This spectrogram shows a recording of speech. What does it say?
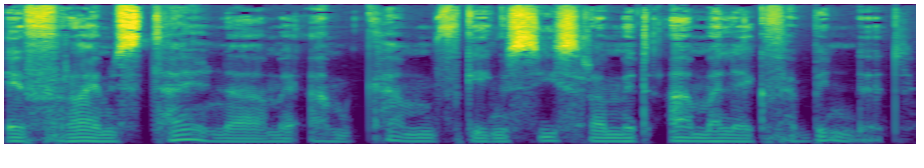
Ephraims Teilnahme am Kampf gegen Sisra mit Amalek verbindet.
